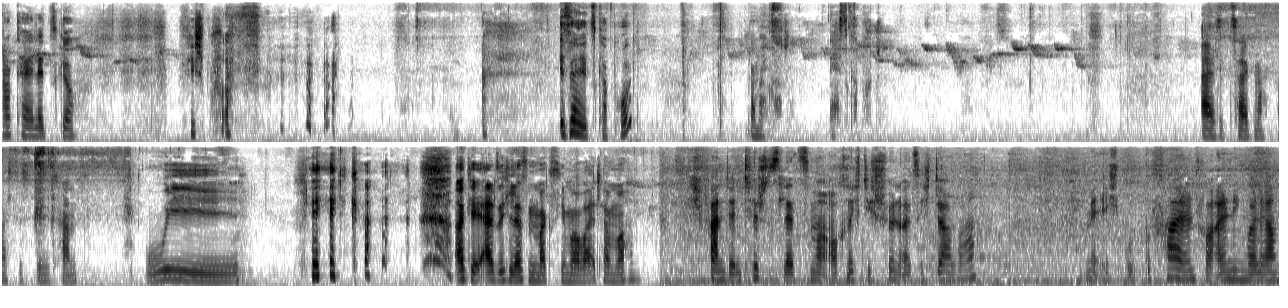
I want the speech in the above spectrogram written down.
Okay, let's go. Viel Spaß. ist er jetzt kaputt? Oh mein Gott, er ist kaputt. Also zeig mal, was das Ding kann. Ui. okay, also ich lasse Max hier mal weitermachen. Ich fand den Tisch das letzte Mal auch richtig schön, als ich da war. Mir echt gut gefallen, vor allen Dingen, weil er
